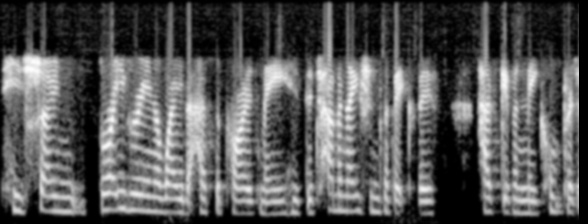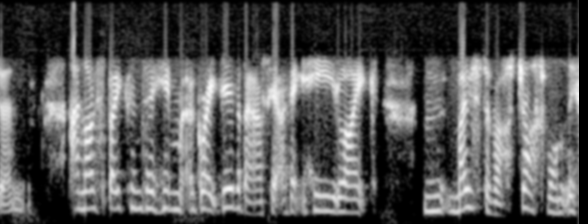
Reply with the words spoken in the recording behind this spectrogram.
he's shown bravery in a way that has surprised me. His determination to fix this has given me confidence, and I've spoken to him a great deal about it. I think he, like most of us, just want this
